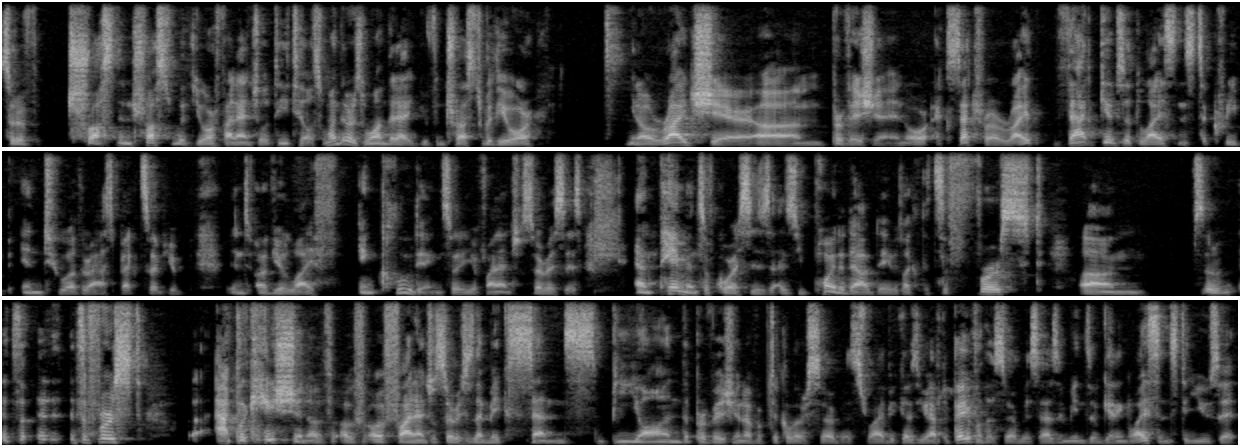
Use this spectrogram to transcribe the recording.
sort of trust and trust with your financial details. When there's one that you can trust with your you know, rideshare um, provision or etc. Right, that gives it license to creep into other aspects of your of your life, including so your financial services and payments. Of course, is as you pointed out, David, like it's the first um, sort of it's a, it's a first application of, of, of, financial services that makes sense beyond the provision of a particular service, right? Because you have to pay for the service as a means of getting licensed to use it.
